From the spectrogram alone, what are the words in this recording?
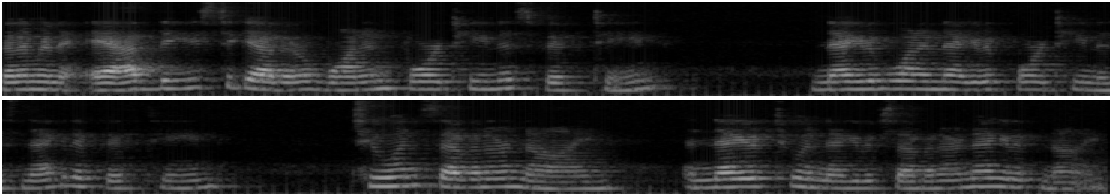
Then I'm going to add these together. 1 and 14 is 15. Negative 1 and negative 14 is negative 15. 2 and 7 are 9. And negative 2 and negative 7 are negative 9.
